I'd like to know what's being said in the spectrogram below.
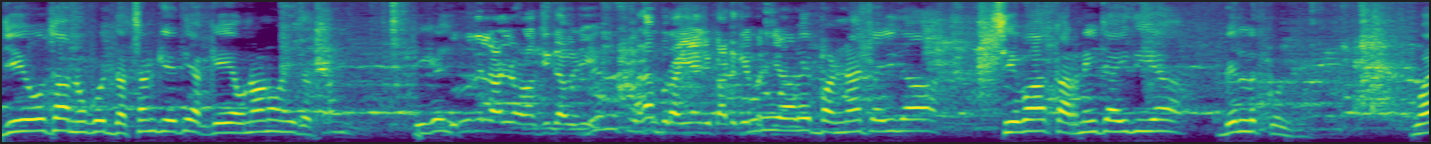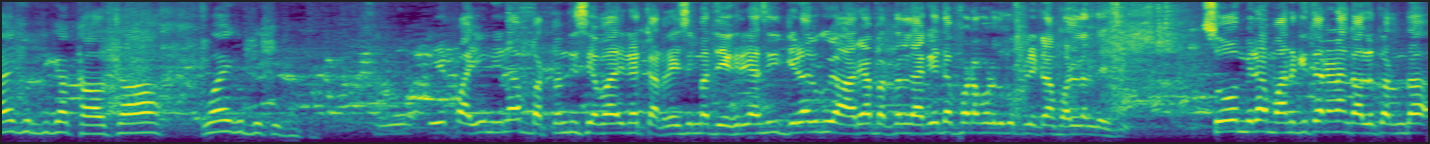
ਜੇ ਉਹ ਸਾਨੂੰ ਕੁਝ ਦੱਸਣਗੇ ਤੇ ਅੱਗੇ ਉਹਨਾਂ ਨੂੰ ਇਹ ਦੱਸਾਂਗੇ। ਠੀਕ ਹੈ ਜੀ? ਗੁਰੂ ਦੇ ਲੜ ਲਾਉਣਾ ਚਾਹੀਦਾ ਜੀ। ਹਨਾ ਬੁਰਾਈਆਂ ਚ ਕੱਢ ਕੇ ਬੱਚਿਆਂ ਵਾਲੇ ਬਣਨਾ ਚਾਹੀਦਾ ਸੇਵਾ ਕਰਨੀ ਚਾਹੀਦੀ ਆ। ਬਿਲਕੁਲ ਜੀ। ਵਾਹਿਗੁਰੂ ਜੀ ਕਾ ਖਾਲਸਾ ਵਾਹਿਗੁਰੂ ਜੀ ਕੀ ਫਤਿਹ। ਇਹ ਭਾਜੀ ਨਹੀਂ ਨਾ ਬਰਤਨ ਦੀ ਸੇਵਾ ਇਹਨੇ ਕਰ ਰਹੇ ਸੀ ਮੈਂ ਦੇਖ ਰਿਹਾ ਸੀ। ਜਿਹੜਾ ਵੀ ਕੋਈ ਆ ਰਿਹਾ ਬਰਤਨ ਲੈ ਕੇ ਤਾਂ ਫਟਾਫਟ ਕੋਲ ਪਲੇਟਾਂ ਫੜ ਲੈਂਦੇ ਸੀ। ਸੋ ਮੇਰਾ ਮਨ ਕੀਤਾ ਇਹਨਾਂ ਨਾਲ ਗੱਲ ਕਰਨ ਦਾ।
